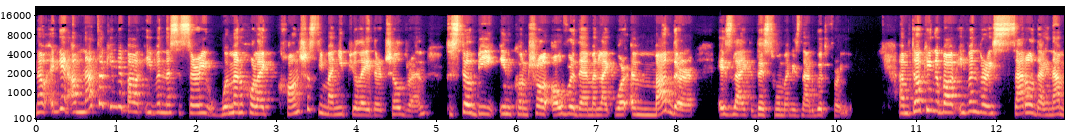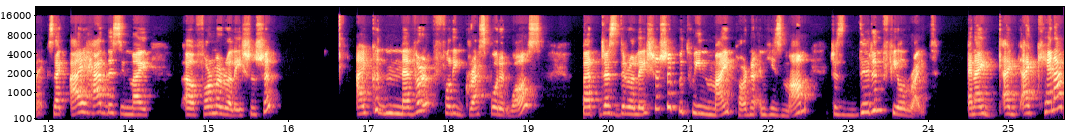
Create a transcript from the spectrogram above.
Now, again, I'm not talking about even necessary women who like consciously manipulate their children to still be in control over them and like where a mother is like, this woman is not good for you. I'm talking about even very subtle dynamics. Like I had this in my uh, former relationship. I could never fully grasp what it was, but just the relationship between my partner and his mom just didn't feel right. And I, I, I cannot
